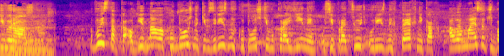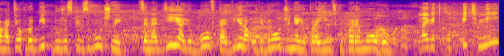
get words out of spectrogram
і виразна. Виставка об'єднала художників з різних куточків України. Усі працюють у різних техніках, але меседж багатьох робіт дуже співзвучний. Це надія, любов та віра у відродження й українську перемогу. Навіть у пітьмі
